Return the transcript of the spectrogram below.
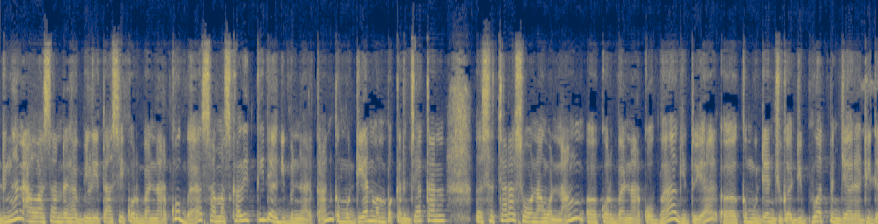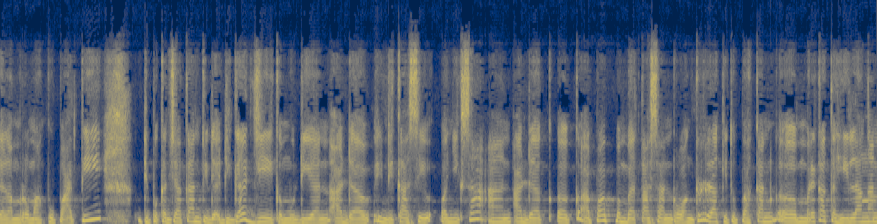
dengan alasan rehabilitasi korban narkoba sama sekali tidak dibenarkan kemudian mempekerjakan uh, secara sewenang-wenang uh, korban narkoba gitu ya. Uh, kemudian juga dibuat penjara di dalam rumah bupati dipekerjakan tidak digaji kemudian ada indikasi penyiksaan ada apa pembatasan ruang gerak gitu. Bahkan uh, mereka kehilangan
